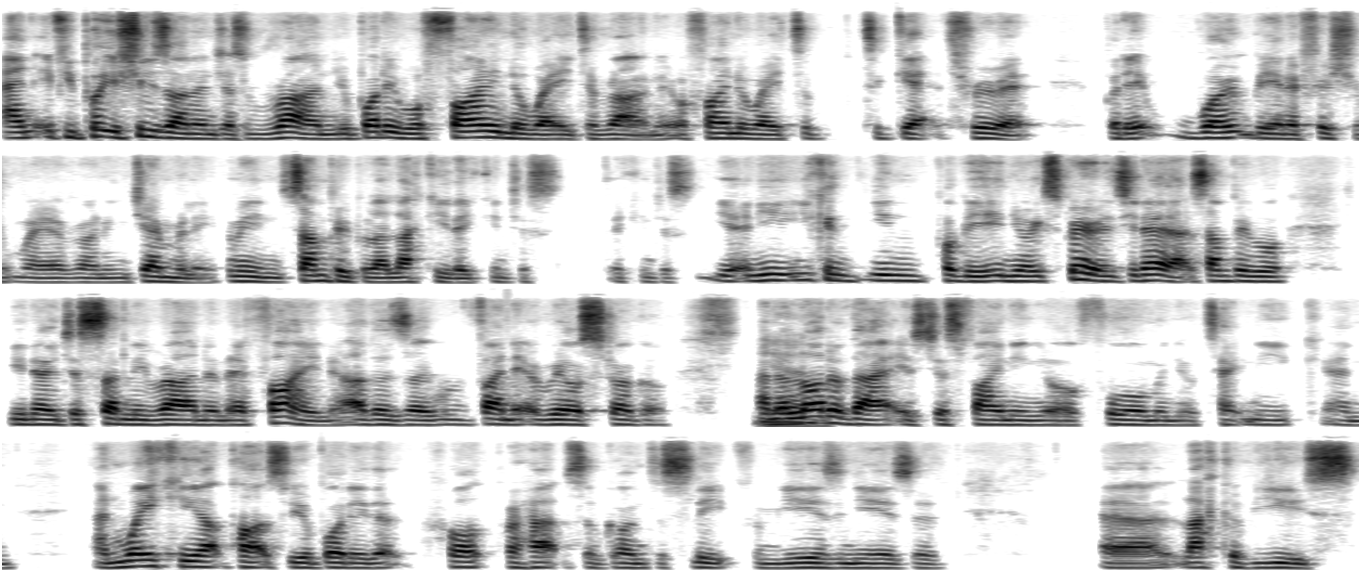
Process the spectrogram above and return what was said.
and if you put your shoes on and just run, your body will find a way to run. It will find a way to to get through it, but it won't be an efficient way of running generally. I mean, some people are lucky; they can just they can just yeah, and you, you can you probably in your experience you know that some people you know just suddenly run and they're fine. Others are, find it a real struggle, and yeah. a lot of that is just finding your form and your technique and and waking up parts of your body that perhaps have gone to sleep from years and years of uh, lack of use.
